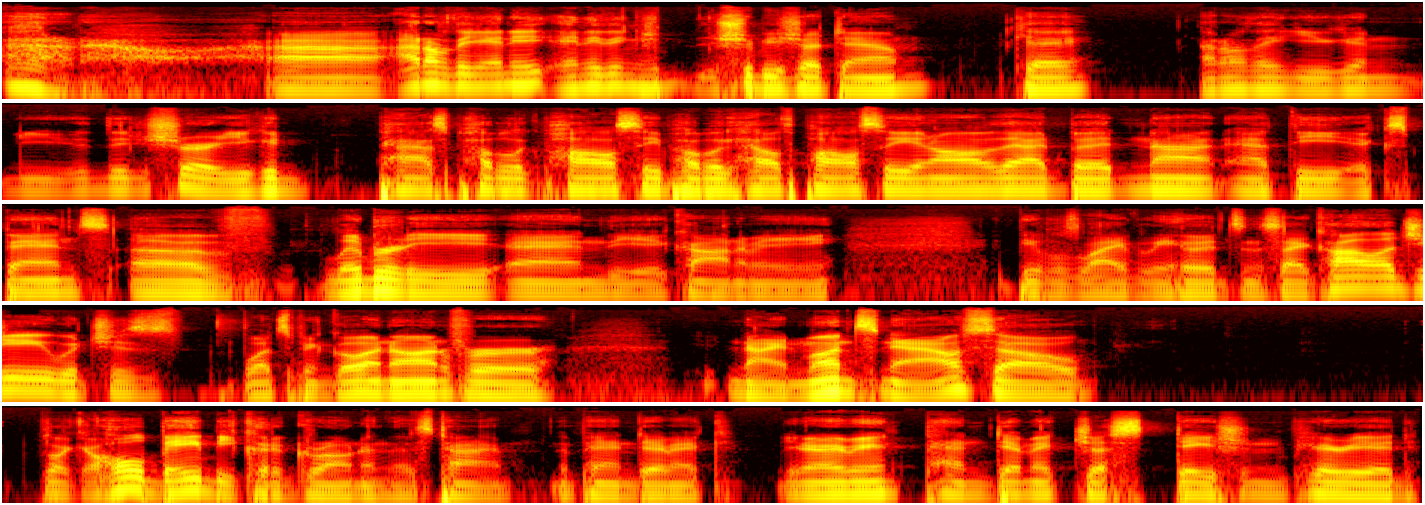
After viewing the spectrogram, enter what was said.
I don't know. Uh, I don't think any anything should be shut down. Okay, I don't think you can. You, sure, you could pass public policy, public health policy, and all of that, but not at the expense of liberty and the economy, people's livelihoods and psychology, which is what's been going on for nine months now. So like a whole baby could have grown in this time, the pandemic. You know what I mean? Pandemic gestation period.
